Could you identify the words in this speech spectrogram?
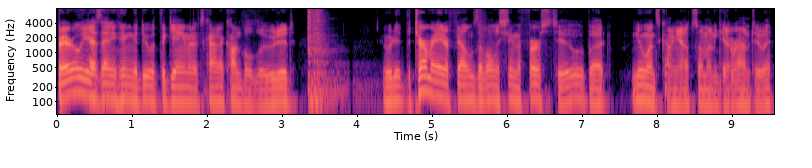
barely has anything to do with the game and it's kind of convoluted. Who did the Terminator films? I've only seen the first two, but new one's coming out, so I'm to get around to it.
